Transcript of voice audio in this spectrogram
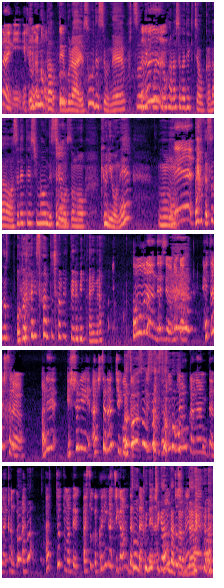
内にいるのかっていう覚。ぐらいそうですよね。普通にこうやってお話ができちゃうから忘れてしまうんですよ、うん。その距離をね。うん、ねなんかすぐお隣さんと喋ってるみたいな。そうなんですよ。なんか、下手したら、あれ？一緒に明日ランチ行こうかってそうそうそうそう。誘っちゃおうかなみたいな感覚。あ、待って、あ、そっか、国が違うんだったみたいな。国違うんだったみたいなうん。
